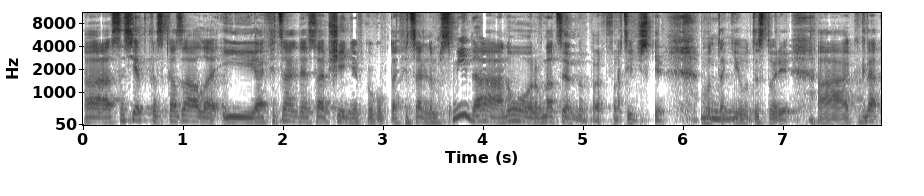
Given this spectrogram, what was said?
а, соседка сказала, и официальное сообщение в каком-то официальном СМИ, да, оно равноценно фактически. Вот такие вот истории. А, когда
